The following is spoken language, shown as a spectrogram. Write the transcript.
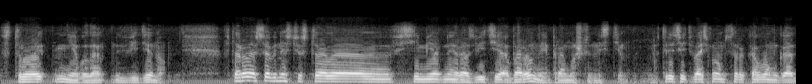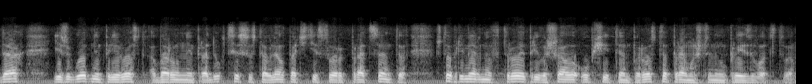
в строй не было введено. Второй особенностью стало всемирное развитие оборонной промышленности. В 1938-1940 годах ежегодный прирост оборонной продукции составлял почти 40%, что примерно втрое превышало общие темпы роста промышленного производства.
